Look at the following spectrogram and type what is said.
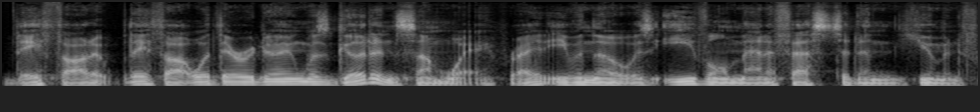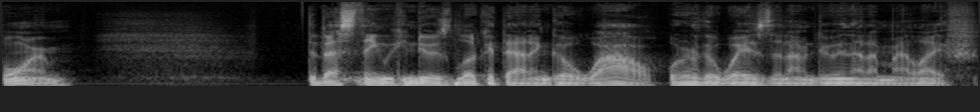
they thought it they thought what they were doing was good in some way right? Even though it was evil manifested in human form the best thing we can do is look at that and go, wow, what are the ways that I'm doing that in my life?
